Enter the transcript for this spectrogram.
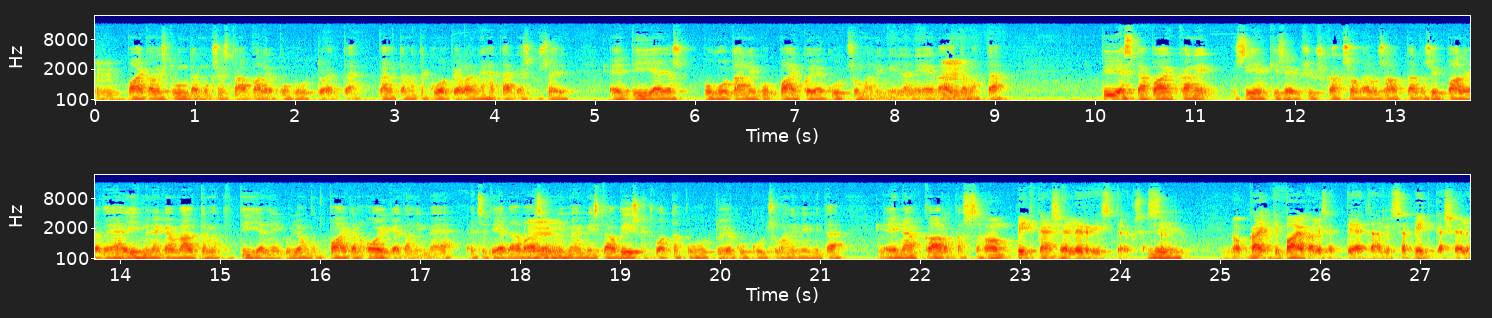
Mm. paikallistuntemuksesta on paljon puhuttu, että välttämättä kuopiolainen hätäkeskus ei, ei tiedä, jos puhutaan niinku paikkojen kutsumanimillä, niin ei välttämättä tiedä sitä paikkaa, niin siihenkin se 112-sovellus auttaa tosi paljon, että eihän ihminenkään välttämättä tiedä niin kuin jonkun paikan oikeata nimeä, että se tietää vain sen Mm. nimen, mistä on 50 vuotta puhuttu, joku kutsuva nimi, mitä ei näy kartassa. On pitkän shellin risteyksessä. Niin, No, kaikki paikalliset tietää, missä pitkä shell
